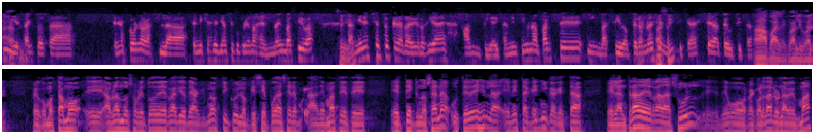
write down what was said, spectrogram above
sí, ah, exacto. O sea, las, las técnicas de diagnóstico imagen no invasivas. Sí. También es cierto que la radiología es amplia y también tiene una parte invasiva, pero no es ¿Ah, sí? diagnóstica, es terapéutica. Ah, vale, vale, vale. Pero como estamos eh, hablando sobre todo de radiodiagnóstico y lo que se puede hacer además desde eh, Tecnosana, ustedes en, la, en esta clínica que está en la entrada de Radazul, eh, debo recordar una vez más,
